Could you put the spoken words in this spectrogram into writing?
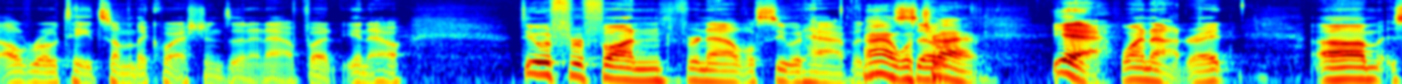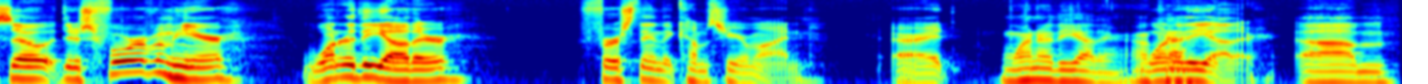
I'll rotate some of the questions in and out, but you know. Do it for fun for now. We'll see what happens. All right, we'll So- try it. yeah, why not, right? Um, so there's four of them here, one or the other. First thing that comes to your mind. All right, One or the other. Okay. one or the other. Um,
